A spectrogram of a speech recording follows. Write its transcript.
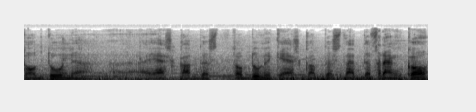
tot d'una eh, és cop de, tot d'una que és cop d'estat de Franco,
